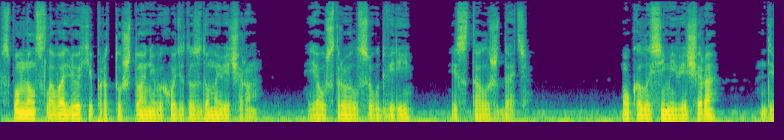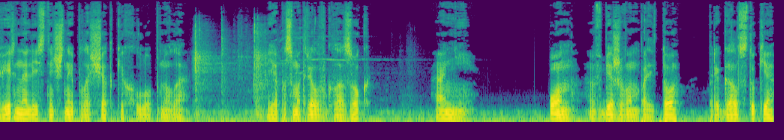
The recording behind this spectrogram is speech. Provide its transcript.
Вспомнил слова Лехи про то, что они выходят из дома вечером. Я устроился у двери и стал ждать. Около семи вечера дверь на лестничной площадке хлопнула. Я посмотрел в глазок. Они. Он в бежевом пальто, при галстуке,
